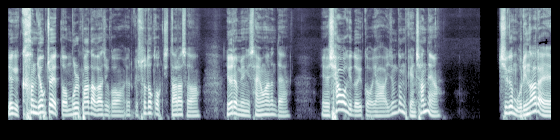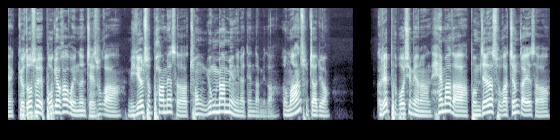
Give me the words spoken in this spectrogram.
여기 큰 욕조에 또 물 받아가지고 이렇게 수도꼭지 달아서 여러 명이 사용하는데 샤워기도 있고 야 이 정도면 괜찮네요. 지금 우리나라에 교도소에 복역하고 있는 재수가 미결수 포함해서 총 6만 명이나 된답니다. 어마한 숫자죠. 그래프 보시면은 해마다 범죄자 수가 증가해서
